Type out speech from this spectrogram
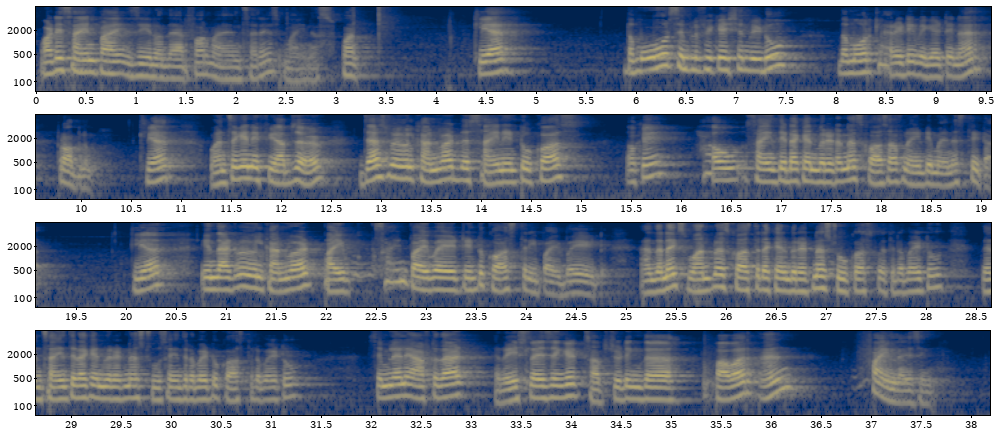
what is sine pi? 0 therefore my answer is minus 1 clear the more simplification we do the more clarity we get in our problem. Clear? Once again if you observe just we will convert this sine into cos okay? How sine theta can be written as cos of 90 minus theta. Clear? In that way we will convert pi sine pi by 8 into cos 3 pi by 8 and the next 1 plus cos theta can be written as 2 cos theta by 2 then sin theta can be written as 2 sin theta by 2 cos theta by 2 similarly after that rationalizing it substituting the power and finalizing.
